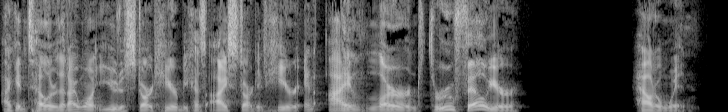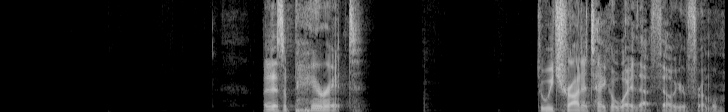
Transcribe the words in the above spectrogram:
I can tell her that I want you to start here because I started here and I learned through failure how to win. But as a parent, do we try to take away that failure from them?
